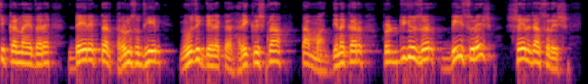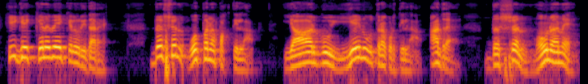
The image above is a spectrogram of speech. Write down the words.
ಚಿಕ್ಕಣ್ಣ ಇದ್ದಾರೆ, director Tarun Sudhir, music director Harikrishna, ತಮ್ಮ ದಿನಕರ್, ಪ್ರೊಡ್ಯೂಸರ್ ಬಿ ಸುರೇಶ್, ಶೈಲಜಾ ಸುರೇಶ್. ಹೀಗೆ ಕೆಲವೇ ಕೆಲವರು ಇದ್ದಾರೆ. ದರ್ಶನ್ ಓಪನ್ ಅಪ್ ಆಗ್ತಿಲ್ಲ. ಯಾರಿಗೂ ಏನೂ ಉತ್ತರ ಕೊಡ್ತಿಲ್ಲ. ಆದರೆ ದರ್ಶನ್ ಮೌನನೇ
